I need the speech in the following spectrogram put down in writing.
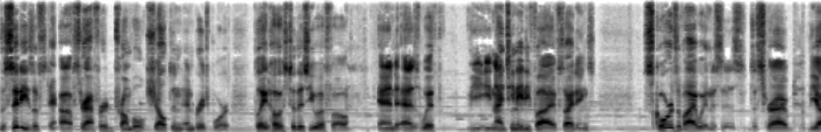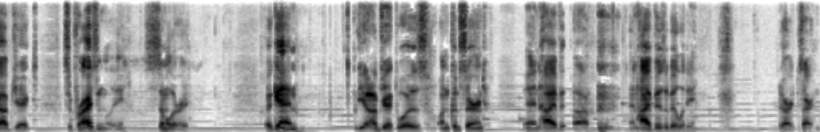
The cities of St- uh, Stratford, Trumbull, Shelton, and Bridgeport played host to this UFO, and as with the 1985 sightings, scores of eyewitnesses described the object surprisingly similarly. Again, the object was unconcerned and high uh, and high visibility. Sorry.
